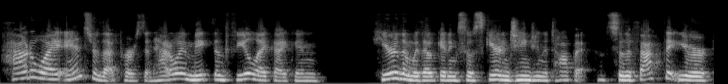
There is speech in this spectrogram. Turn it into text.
How do I answer that person? How do I make them feel like I can hear them without getting so scared and changing the topic. So the fact that you're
